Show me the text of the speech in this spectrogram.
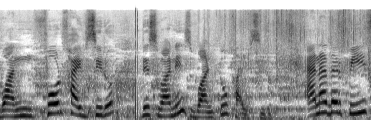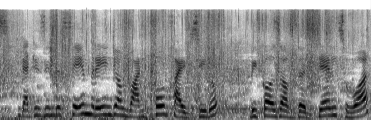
1450 this one is 1250 another piece that is in the same range of 1450 because of the dense work.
